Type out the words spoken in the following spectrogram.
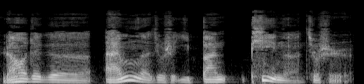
然后这个 M 呢就是一般，P 呢就是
